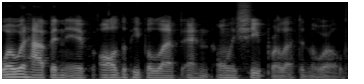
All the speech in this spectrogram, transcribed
what would happen if all the people left and only sheep were left in the world.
